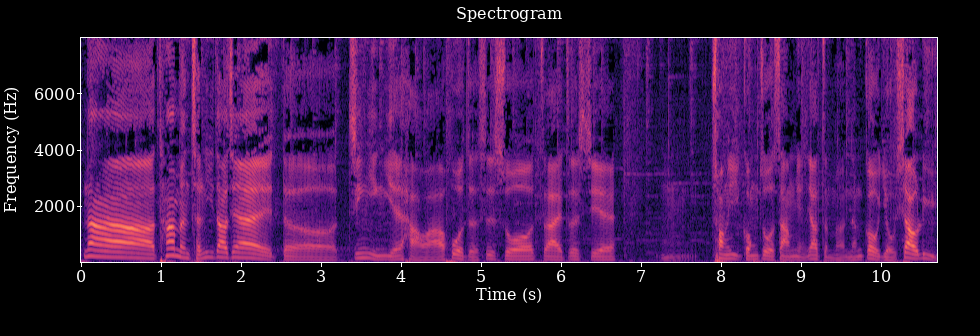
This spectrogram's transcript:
那他们成立到现在的经营也好啊，或者是说在这些嗯创意工作上面，要怎么能够有效率，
